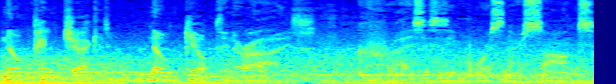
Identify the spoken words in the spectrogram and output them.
No pink jacket, no guilt in her eyes. Christ, this is even worse than her songs.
